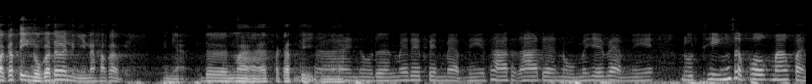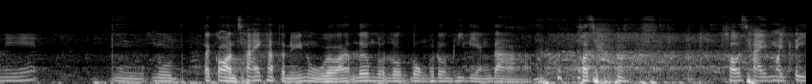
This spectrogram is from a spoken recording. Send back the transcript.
ปกติหนูก็เดินอย่างนี้นะครับแบบอย่างเงี้ยเดินมาปกติอย่างใช่เงี้ยหนูเดินไม่ได้เป็นแบบนี้ ถ้าถ้าเดินหนูไม่ใช่แบบนี้ หนูทิ้งสะโพกมากกว่านี้ หนูหนูแต่ก่อนใช่ค่ะตอนนี้หนูแบบว่าเริ่มลดลดลงเพราะโดนพี่เลี้ยงด่าเขาจะเขาใช้ไม้ตี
